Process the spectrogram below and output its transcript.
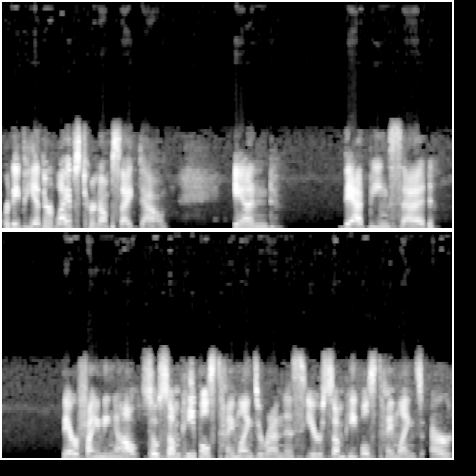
Or they've had their lives turn upside down. And that being said, they're finding out. So some people's timelines are on this year, some people's timelines are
